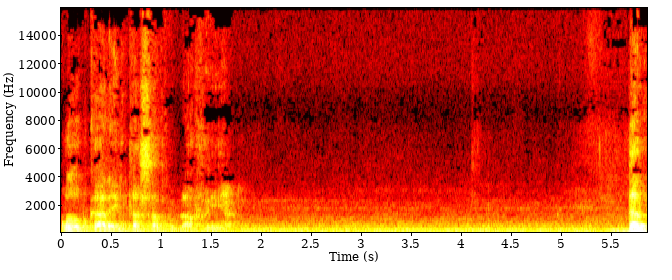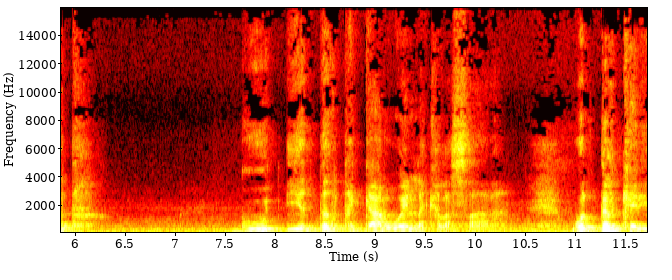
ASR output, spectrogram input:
Qodobkaana intaasaan ku dhaafaya. Danta guud iyo danta gaar weyn la kala saara. War dalkani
